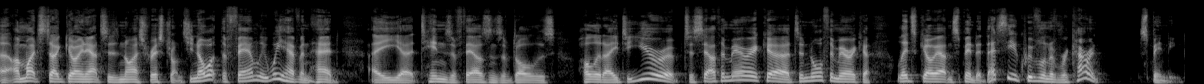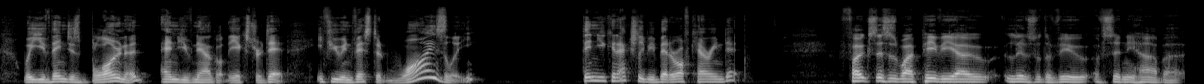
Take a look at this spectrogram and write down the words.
Uh, I might start going out to nice restaurants. You know what? The family, we haven't had a uh, tens of thousands of dollars holiday to Europe, to South America, to North America. Let's go out and spend it. That's the equivalent of recurrent spending, where you've then just blown it and you've now got the extra debt. If you invest it wisely, then you can actually be better off carrying debt. Folks, this is why PVO lives with a view of Sydney Harbour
